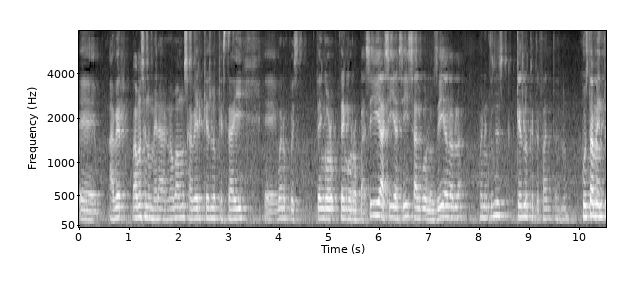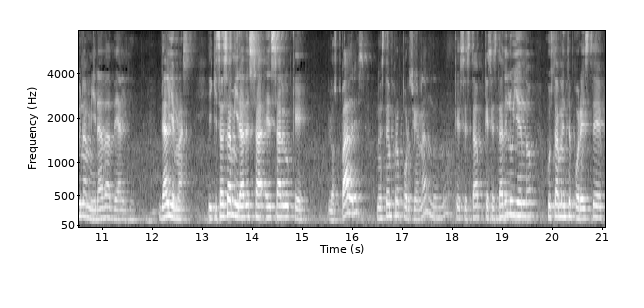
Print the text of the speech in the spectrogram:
Eh, a ver, vamos a enumerar, ¿no? Vamos a ver qué es lo que está ahí. Eh, bueno, pues tengo, tengo ropa así, así, así, salgo los días, bla, bla. Bueno, entonces, ¿qué es lo que te falta, no? Justamente una mirada de alguien, de alguien más. Y quizás esa mirada es, es algo que los padres no estén proporcionando, ¿no? que, se está, que se está diluyendo justamente por, este,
